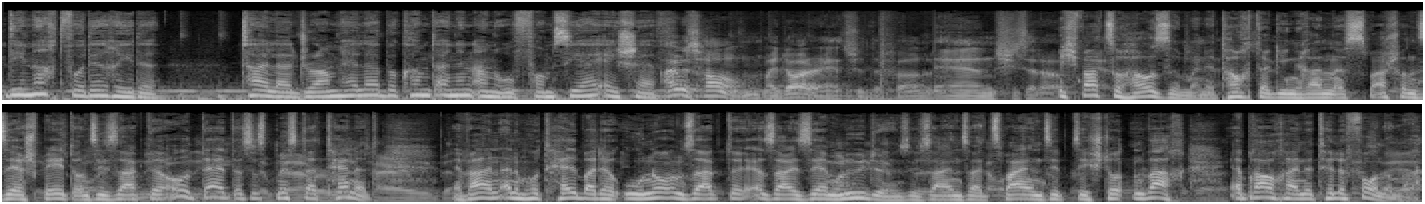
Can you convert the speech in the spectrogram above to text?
Die Nacht vor der Rede. Tyler Drumheller bekommt einen Anruf vom CIA-Chef. Ich war zu Hause, meine Tochter ging ran, es war schon sehr spät und sie sagte, oh Dad, es ist Mr. Tennant. Er war in einem Hotel bei der UNO und sagte, er sei sehr müde, sie seien seit 72 Stunden wach, er brauche eine Telefonnummer.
